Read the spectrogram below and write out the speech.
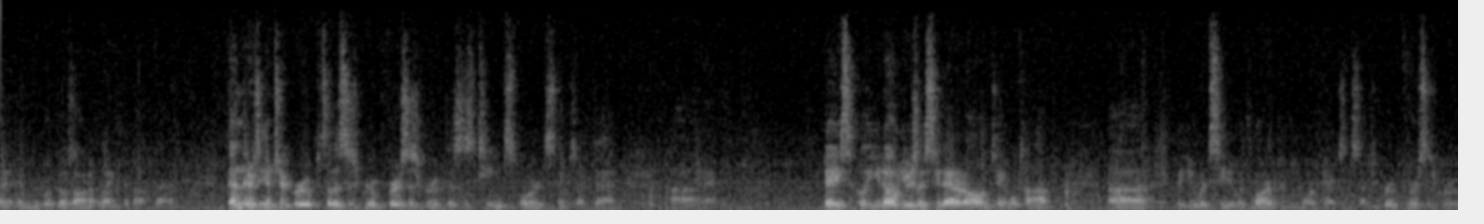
and, and the book goes on at length about that. Then there's intergroup, so this is group versus group, this is team sports, things like that. Uh, and basically, you don't usually see that at all in tabletop, uh, but you would see it with LARP and Morpex and such, group versus group.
